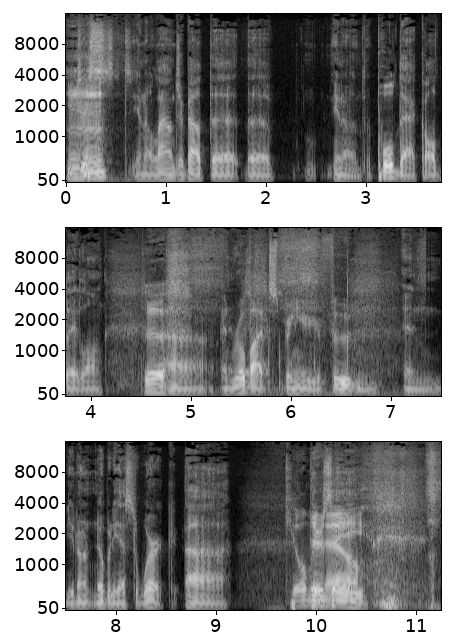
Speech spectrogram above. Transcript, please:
Who Just you know, lounge about the the you know the pool deck all day long, uh, and robots bring you your food, and, and you don't. Nobody has to work. Uh, kill me there's now. a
